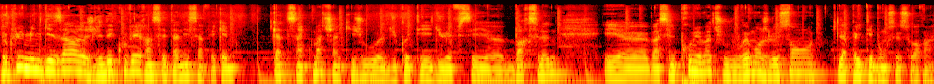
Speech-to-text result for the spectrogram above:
Donc lui Mingueza je l'ai découvert cette année, ça fait quand même 4-5 matchs hein, qui joue euh, du côté du FC euh, Barcelone. Et euh, bah, c'est le premier match où vraiment je le sens qu'il n'a pas été bon ce soir. Hein.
